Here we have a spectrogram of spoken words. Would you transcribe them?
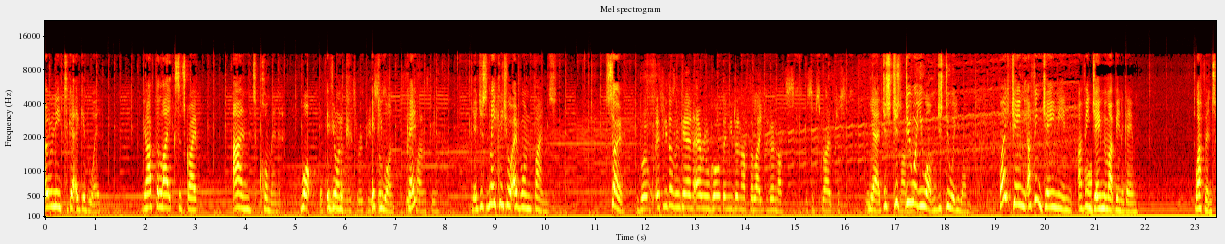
only to get a giveaway. You have to like, subscribe, and comment. What if you want to? If you want, okay? Yeah, just making sure everyone finds. So But if he doesn't get an aerial goal, then you don't have to like. You don't have to subscribe. Just. yeah, just just do what you want. Just do what you want. Why is Jamie? I think Jamie and I think Jamie might be in the game. What happened?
